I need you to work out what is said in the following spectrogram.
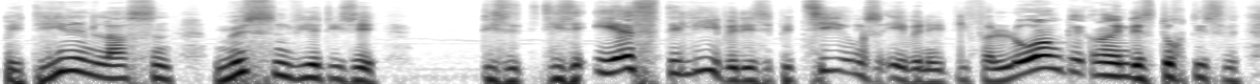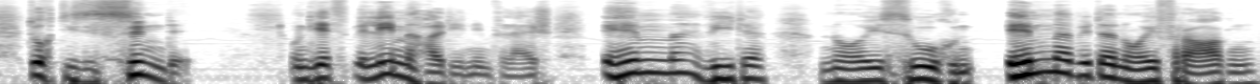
bedienen lassen, müssen wir diese, diese, diese erste Liebe, diese Beziehungsebene, die verloren gegangen ist durch diese, durch diese Sünde. Und jetzt, wir leben halt in dem Fleisch. Immer wieder neu suchen, immer wieder neu fragen.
